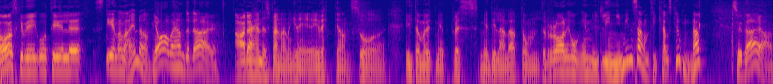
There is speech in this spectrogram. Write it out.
Ja, ska vi gå till eh, Stena Line då? Ja, vad hände där? Ja, det hände spännande grejer i veckan. Så gick de ut med ett pressmeddelande att de drar igång en ny linje minsann till Karlskrona. Se där ja.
